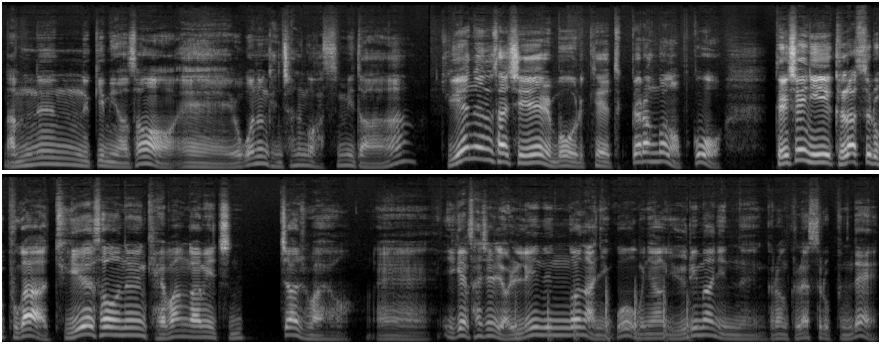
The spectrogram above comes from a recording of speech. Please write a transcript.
남는 느낌이어서 예, 요거는 괜찮은 것 같습니다. 뒤에는 사실 뭐 이렇게 특별한 건 없고 대신 이 글라스 루프가 뒤에서는 개방감이 진짜 좋아요. 예, 이게 사실 열리는 건 아니고 그냥 유리만 있는 그런 글라스 루프인데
